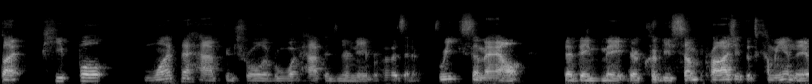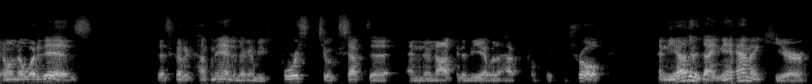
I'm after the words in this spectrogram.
but people want to have control over what happens in their neighborhoods, and it freaks them out that they may there could be some project that's coming in they don't know what it is that's going to come in and they're going to be forced to accept it and they're not going to be able to have complete control and the other dynamic here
